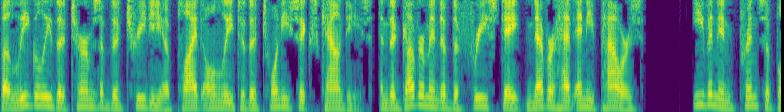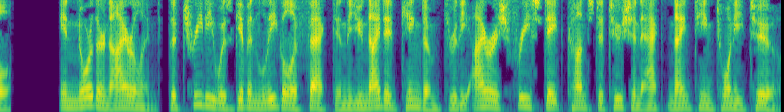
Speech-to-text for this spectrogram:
but legally the terms of the treaty applied only to the 26 counties, and the government of the Free State never had any powers—even in principle. In Northern Ireland, the treaty was given legal effect in the United Kingdom through the Irish Free State Constitution Act 1922.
